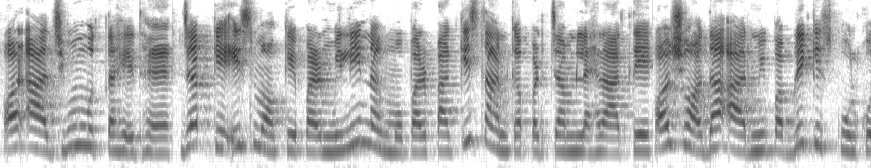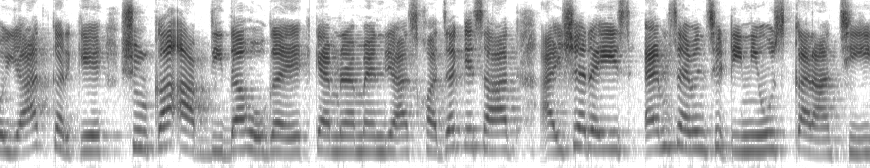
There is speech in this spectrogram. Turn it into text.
اور آج بھی متحد ہیں، جبکہ اس موقع پر ملی نغموں پر پاکستان کا پرچم لہراتے اور شہداء آرمی پبلک اسکول کو یاد کر کے شرکا آبدیدہ ہو گئے۔ کیمرامین ریاض خواجہ کے ساتھ Ayesha Raees, M seven city news, Karachi.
